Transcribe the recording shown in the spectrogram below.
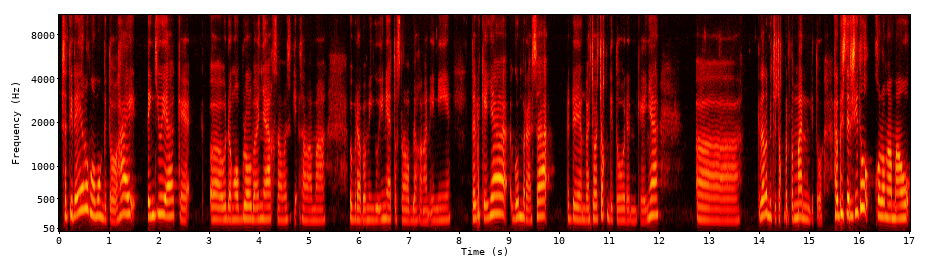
setidaknya lu ngomong gitu hai thank you ya kayak uh, udah ngobrol banyak sama sama beberapa minggu ini atau selama belakangan ini. Tapi kayaknya gue merasa ada yang gak cocok gitu dan kayaknya uh, kita lebih cocok berteman gitu. Habis dari situ kalau nggak mau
